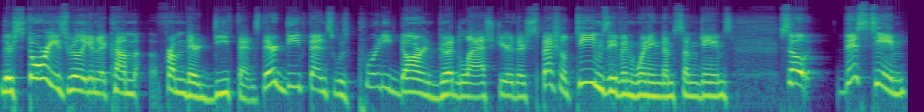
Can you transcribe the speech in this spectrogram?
Their story is really going to come from their defense. Their defense was pretty darn good last year, their special teams even winning them some games. So this team.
